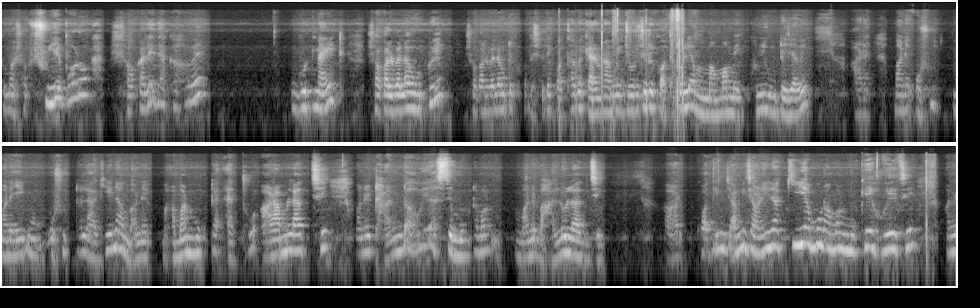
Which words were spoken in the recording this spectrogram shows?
তোমরা সব শুয়ে পড়ো। সকালে দেখা হবে। গুড নাইট সকালবেলা উঠে সকালবেলা উঠে তোমাদের সাথে কথা হবে। কেননা আমি জোরে জোরে কথা বললে মাম্মা এক্ষুনি উঠে যাবে। আর মানে ওষুধ মানে এই ওষুধটা লাগিয়ে না মানে আমার মুখটা এত আরাম লাগছে মানে ঠান্ডা হয়ে আসছে, মুখটা আমার মানে ভালো লাগছে। আর কদিন আমি জানি না কি এমন আমার মুখে হয়েছে মানে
